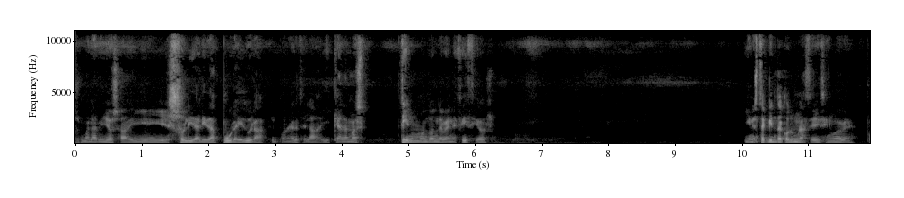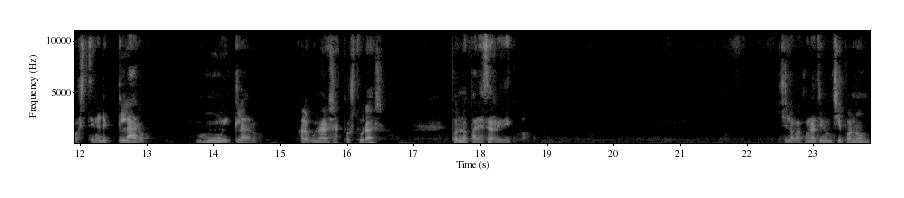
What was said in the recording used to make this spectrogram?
es maravillosa y es solidaridad pura y dura el ponértela y que además tiene un montón de beneficios. Y en esta quinta columna C19, pues tener claro, muy claro, alguna de esas posturas, pues nos parece ridículo. Si la vacuna tiene un chip o no,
